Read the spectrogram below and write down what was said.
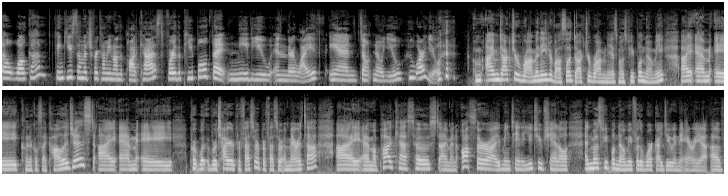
So, welcome. Thank you so much for coming on the podcast. For the people that need you in their life and don't know you, who are you? Um, I'm Dr. Ramani Durvasula, Dr. Ramani, as most people know me. I am a clinical psychologist. I am a retired professor, a professor emerita. I am a podcast host. I'm an author. I maintain a YouTube channel. And most people know me for the work I do in the area of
